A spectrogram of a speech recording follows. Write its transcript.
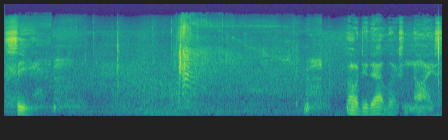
see. Oh, dude, that looks nice.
